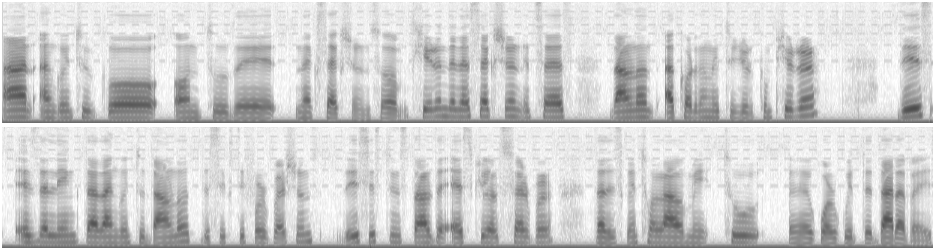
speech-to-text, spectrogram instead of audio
and I'm going to go on to the next section. So here in the next section it says download accordingly to your computer this is the link that I'm going to download the 64 versions. This is to install the SQL server that is going to allow me to uh, work with the database.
